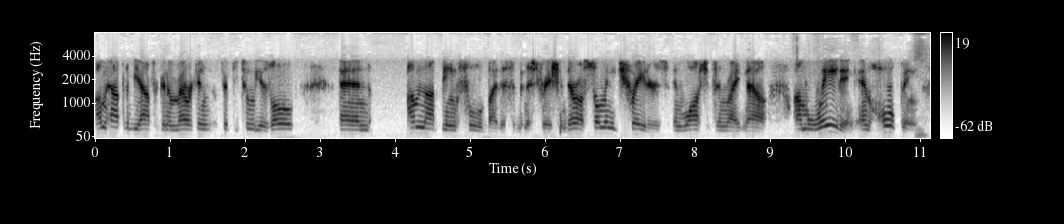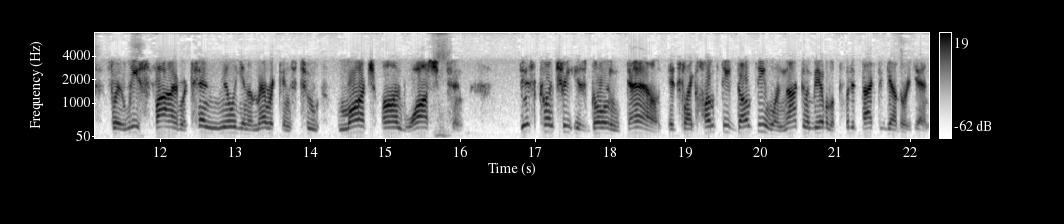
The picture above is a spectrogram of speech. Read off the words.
I'm happy to be African American, 52 years old, and I'm not being fooled by this administration. There are so many traitors in Washington right now. I'm waiting and hoping for at least five or ten million Americans to march on Washington. This country is going down. It's like Humpty Dumpty. We're not going to be able to put it back together again.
